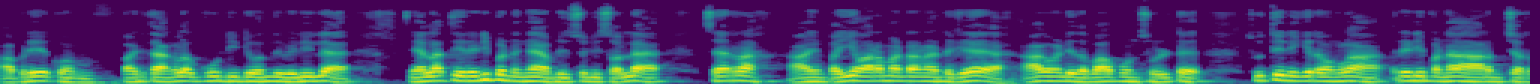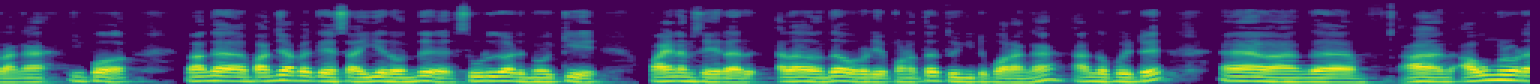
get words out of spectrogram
அப்படியே படித்தாங்களா கூட்டிகிட்டு வந்து வெளியில் எல்லாத்தையும் ரெடி பண்ணுங்க அப்படின்னு சொல்லி சொல்ல சரிடா அவன் பையன் வரமாட்டான் நாட்டுக்கு. ஆக வேண்டியதை பார்ப்போம்னு சொல்லிட்டு சுற்றி நிற்கிறவங்களாம் ரெடி பண்ண ஆரம்பிச்சிடுறாங்க. இப்போது அங்கே பஞ்சாப கேஸ் ஐயர் வந்து சுடுகாடு நோக்கி பயணம் செய்கிறாரு அதாவது வந்து அவருடைய பணத்தை தூக்கிட்டு போகிறாங்க அங்கே போயிட்டு அங்கே அவங்களோட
